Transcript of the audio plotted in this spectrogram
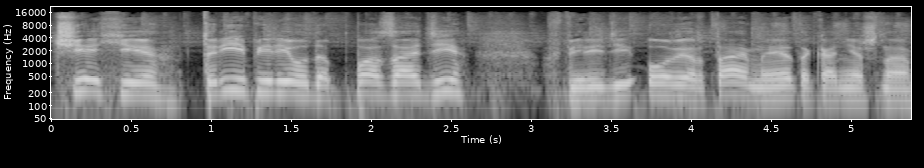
Чехии. Три периода позади, впереди овертайм, и это, конечно,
